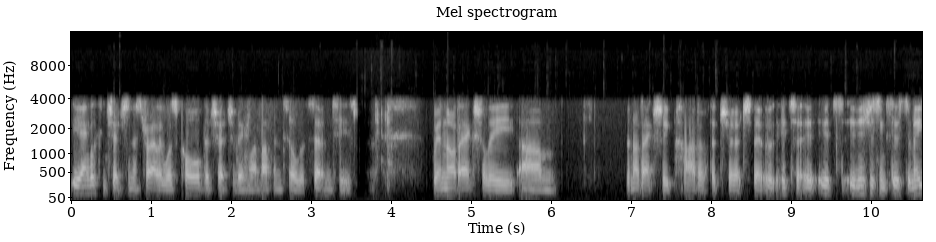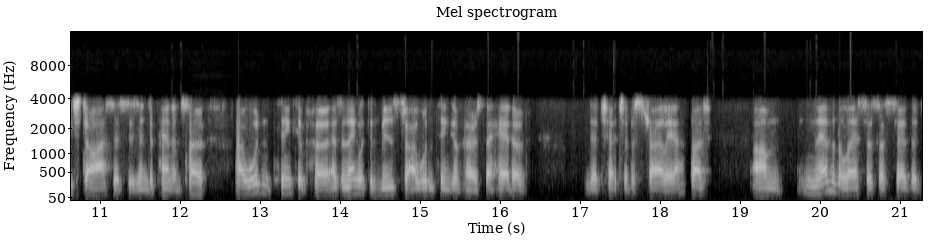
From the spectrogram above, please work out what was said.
the Anglican Church in Australia was called the Church of England up until the 70s. We're not actually um, we're not actually part of the church. It's a, it's an interesting system. Each diocese is independent, so I wouldn't think of her as an Anglican minister. I wouldn't think of her as the head of the Church of Australia, but um, nevertheless, as I said, that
